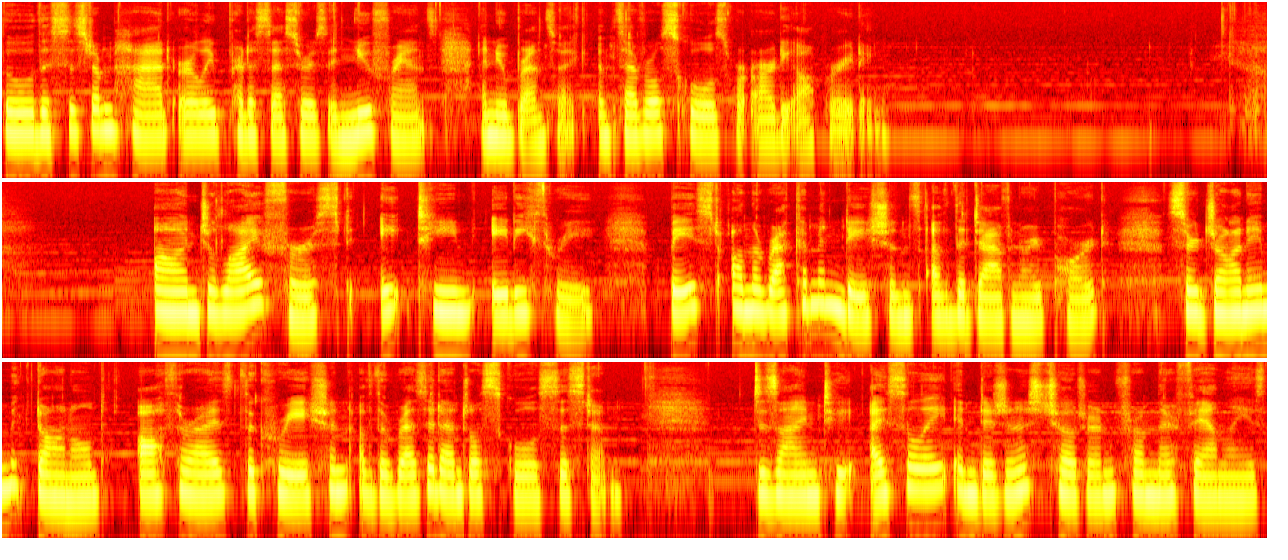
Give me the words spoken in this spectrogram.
though the system had early predecessors in New France and New Brunswick, and several schools were already operating. On July 1, 1883, Based on the recommendations of the Davin Report, Sir John A. Macdonald authorized the creation of the residential school system, designed to isolate Indigenous children from their families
